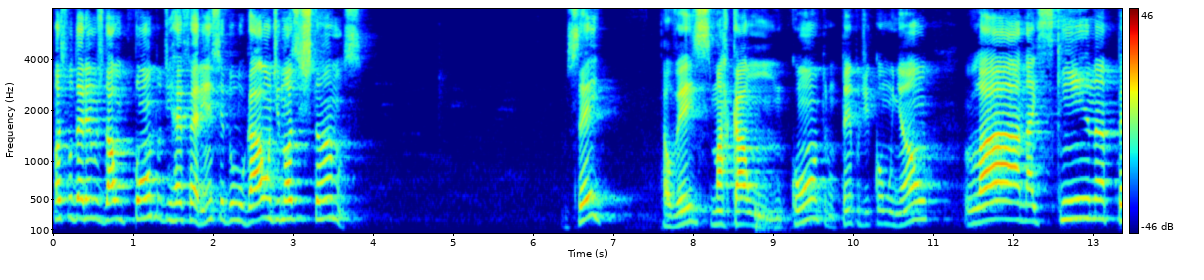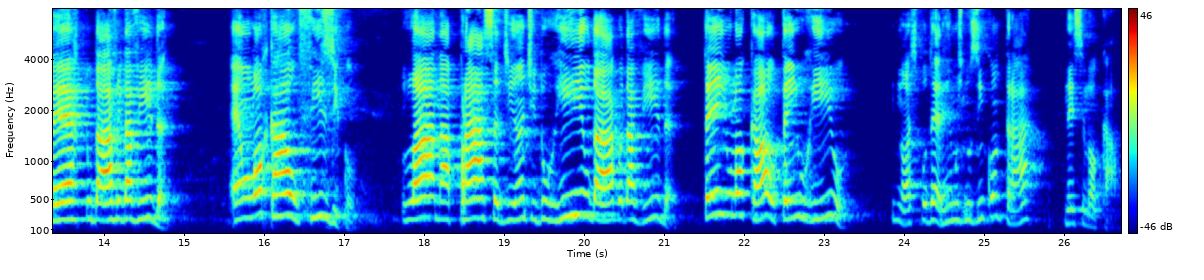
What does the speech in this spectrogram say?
Nós poderemos dar um ponto de referência do lugar onde nós estamos. Não sei, talvez marcar um encontro, um tempo de comunhão lá na esquina, perto da árvore da vida. É um local físico. Lá na praça, diante do rio da água da vida. Tem o local, tem o rio. E nós poderemos nos encontrar nesse local.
